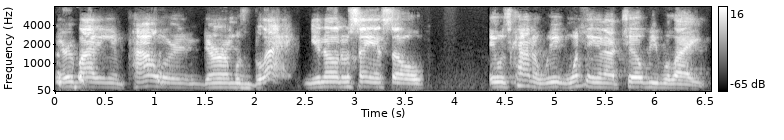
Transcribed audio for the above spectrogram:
everybody in power in Durham was black. You know what I'm saying? So it was kind of weird. One thing that I tell people like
